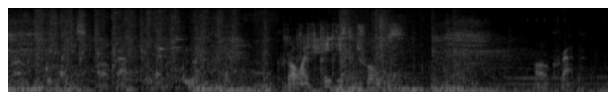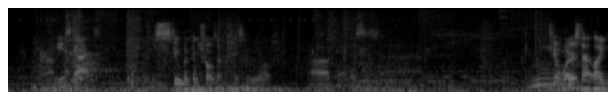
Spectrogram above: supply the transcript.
clan. Oh crap. Bro, I hate these controls. Oh crap. These guys. These stupid controls are pissing me off. Okay, this is. Uh... Okay, where's that like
